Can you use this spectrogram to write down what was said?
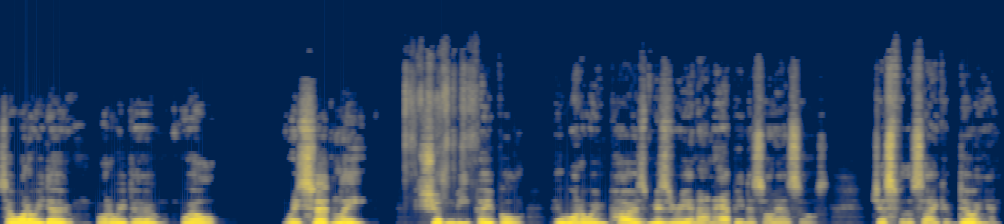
So, what do we do? What do we do? Well, we certainly shouldn't be people who want to impose misery and unhappiness on ourselves just for the sake of doing it.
